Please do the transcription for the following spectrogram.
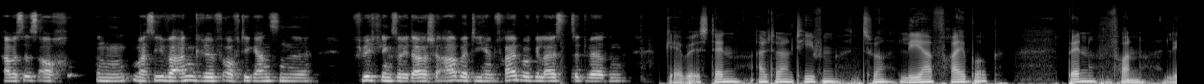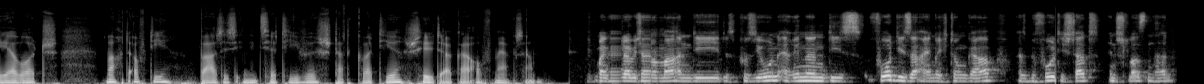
Aber es ist auch ein massiver Angriff auf die ganze flüchtlingssolidarische Arbeit, die hier in Freiburg geleistet werden. Gäbe es denn Alternativen zur Lea Freiburg? Ben von Lea Watch macht auf die Basisinitiative Stadtquartier Schildacker aufmerksam. Man kann, glaube ich, auch nochmal an die Diskussion erinnern, die es vor dieser Einrichtung gab, also bevor die Stadt entschlossen hat,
